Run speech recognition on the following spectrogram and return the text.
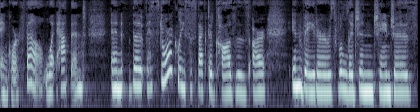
Angkor fell, what happened. And the historically suspected causes are invaders, religion changes,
